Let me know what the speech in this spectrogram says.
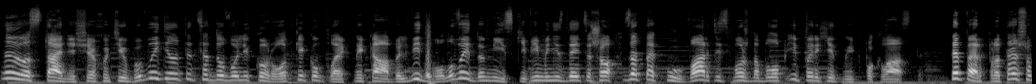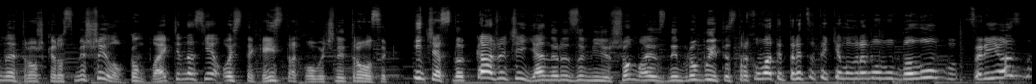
Ну і останнє, що я хотів би виділити, це доволі короткий комплектний кабель від голови до мізків. І мені здається, що за таку вартість можна було б і перехідник покласти. Тепер про те, що мене трошки розсмішило. В комплекті в нас є ось такий страховочний тросик. І чесно кажучи, я не розумію, що маю з ним робити. Страхувати 30-кілограмову балумбу? Серйозно?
